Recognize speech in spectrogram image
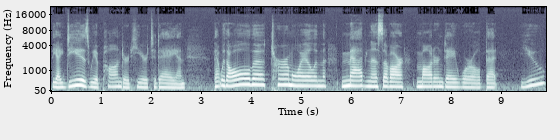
the ideas we have pondered here today, and that with all the turmoil and the madness of our modern day world, that you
